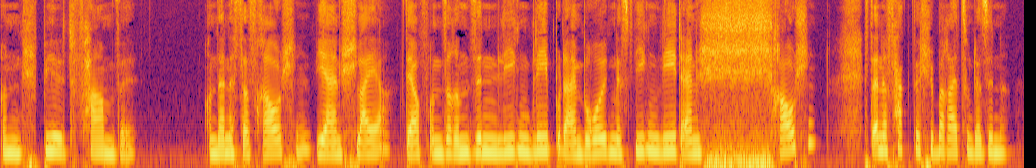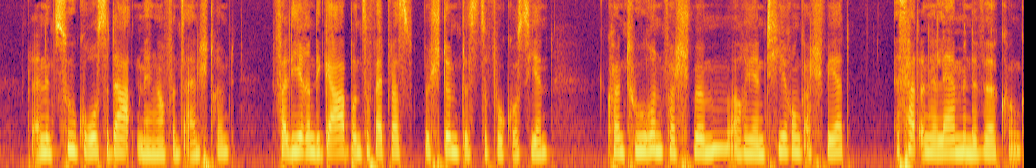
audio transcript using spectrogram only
und spielt Farmville. Und dann ist das Rauschen wie ein Schleier, der auf unseren Sinnen liegen blieb, oder ein beruhigendes Wiegenlied, ein Rauschen ist eine faktische Überreizung der Sinne, weil eine zu große Datenmenge auf uns einströmt, verlieren die Gabe, uns auf etwas Bestimmtes zu fokussieren. Konturen verschwimmen, Orientierung erschwert, es hat eine lähmende Wirkung.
